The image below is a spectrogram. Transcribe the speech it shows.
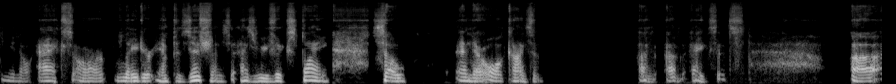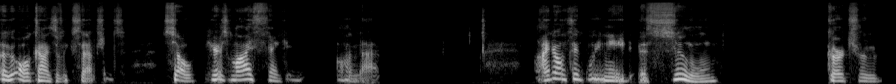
you know, acts are later impositions, as we've explained. So, and there are all kinds of, of, of exits, uh, all kinds of exceptions. So here's my thinking on that. I don't think we need assume Gertrude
